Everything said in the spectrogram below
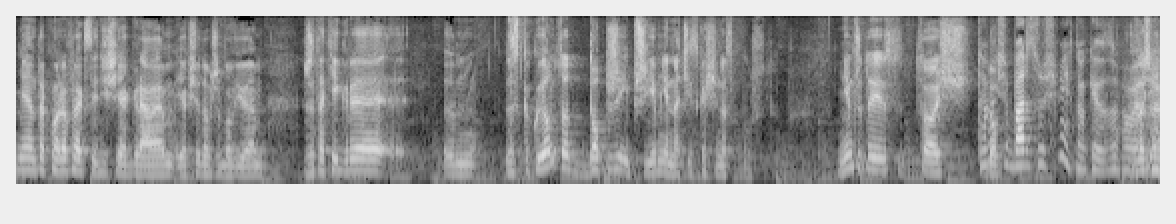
miałem taką refleksję dzisiaj jak grałem, jak się dobrze bawiłem, że takie gry ym, zaskakująco dobrze i przyjemnie naciska się na spust. Nie wiem, czy to jest coś... To do- bym się bardzo uśmiechnął, kiedy to powiedział.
